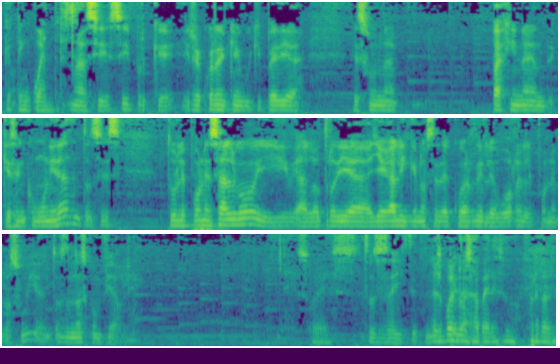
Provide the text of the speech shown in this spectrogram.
que te encuentres. Así es, sí, porque y recuerden que en Wikipedia es una página que es en comunidad, entonces tú le pones algo y al otro día llega alguien que no esté de acuerdo y le borra y le pone lo suyo, entonces no es confiable. Eso es. Entonces ahí es bueno saber eso. Perdón,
